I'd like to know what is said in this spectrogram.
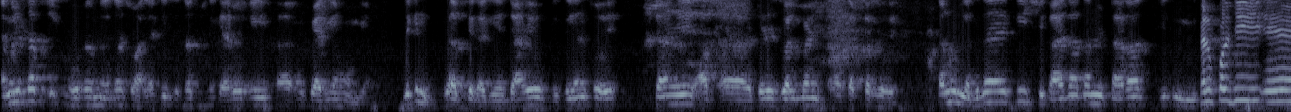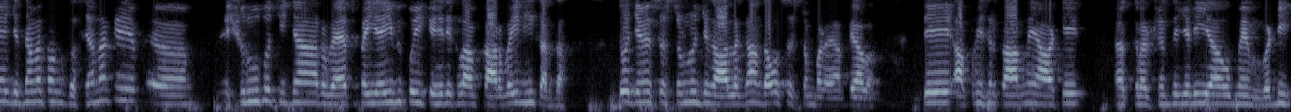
ਅਮੀਰ ਸਾਹਿਬ, ਇੱਕ ਹੋਰ ਮੇਰਾ ਸਵਾਲ ਹੈ ਕਿ ਜਿਸ ਤਰ੍ਹਾਂ ਤੁਸੀਂ ਕਹਿ ਰਹੇ ਹੋ ਕਿ ਇਨਕੁਆਇਰੀਆਂ ਹੋਣਗੀਆਂ, ਲੇਕਿਨ ਰੱਦ ਕੇ ਲੱਗੀਆਂ ਚਾਹੇ ਉਹ ਵਿਜੀਲੈਂਸ ਹੋਏ, ਚਾਹੇ ਜਿਹੜੇ ਡਿਵੈਲਪਮੈਂਟ ਦਫ਼ਤਰ ਹੋਏ, ਤੁਹਾਨੂੰ ਲੱਗਦਾ ਹੈ ਕਿ ਸ਼ਿਕਾਇਤਾਂ ਦਾ ਨਿਪਟਾਰਾ ਬਿਲਕੁਲ ਜੀ, ਇਹ ਜਿੱਦਾਂ ਮੈਂ ਤੁਹਾਨੂੰ ਦੱਸਿਆ ਨਾ ਕਿ ਸ਼ੁਰੂ ਤੋਂ ਚੀਜ਼ਾਂ ਰਵਾਇਤ ਪਈ ਆਈ ਵੀ ਕੋਈ ਕਿਸੇ ਦੇ ਖਿਲਾਫ ਕਾਰਵਾਈ ਨਹੀਂ ਕਰਦਾ। ਤੇ ਜਿਵੇਂ ਸਿਸਟਮ ਨੂੰ ਜੰਗਾਲ ਲੱਗਾ ਹੁੰਦਾ, ਉਹ ਸਿਸਟਮ ਬਣਿਆ ਪਿਆ ਵਾ। ਤੇ ਆਪਣੀ ਸਰਕਾਰ ਨੇ ਆ ਕੇ ਕਰਪਸ਼ਨ ਤੇ ਜਿਹੜੀ ਆ, ਉਹ ਮੁਹਿੰਮ ਵੱਡੀ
